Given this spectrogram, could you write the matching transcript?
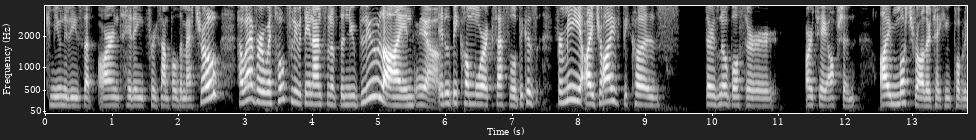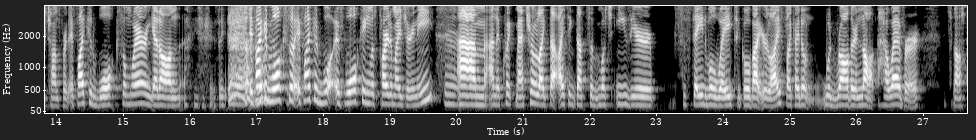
communities that aren't hitting, for example, the metro. However, with hopefully with the announcement of the new blue line, yeah. it'll become more accessible. Because for me, I drive because there's no bus or RTA option. I much rather taking public transport. If I could walk somewhere and get on, yeah. if I could walk, so if I could, if walking was part of my journey, mm. um, and a quick metro like that, I think that's a much easier, sustainable way to go about your life. Like I don't would rather not. However, it's not.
